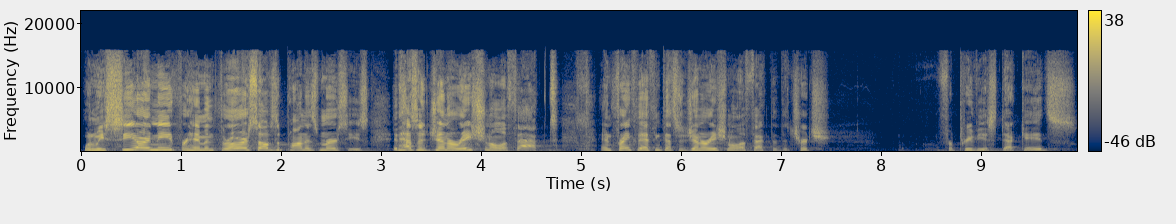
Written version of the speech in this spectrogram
When we see our need for Him and throw ourselves upon His mercies, it has a generational effect. And frankly, I think that's a generational effect that the church for previous decades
